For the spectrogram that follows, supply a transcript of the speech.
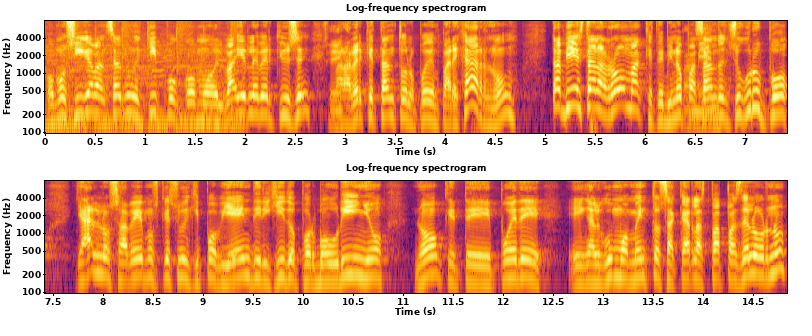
cómo sigue avanzando un equipo como el Bayer Leverkusen para ver qué tanto lo puede emparejar, ¿no? También está la Roma, que terminó pasando en su grupo. Ya lo sabemos que es un equipo bien dirigido por Mourinho, ¿no? Que te puede en algún momento sacar las papas del horno,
